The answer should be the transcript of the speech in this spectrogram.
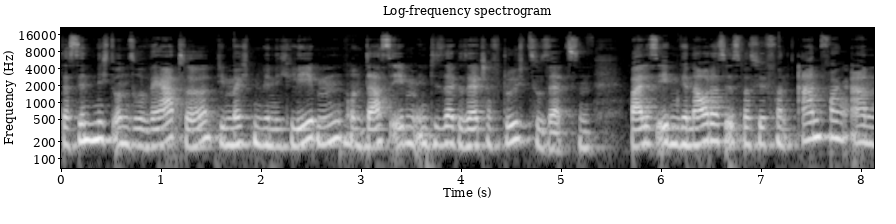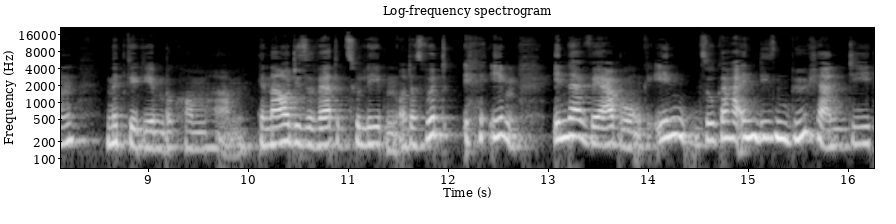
das sind nicht unsere Werte, die möchten wir nicht leben und das eben in dieser Gesellschaft durchzusetzen weil es eben genau das ist, was wir von Anfang an mitgegeben bekommen haben. Genau diese Werte zu leben. Und das wird eben in der Werbung, in, sogar in diesen Büchern, die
